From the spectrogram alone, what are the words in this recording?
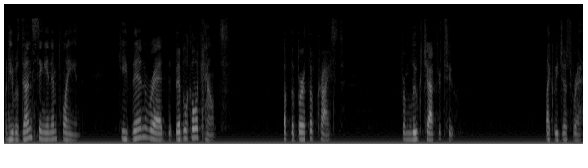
When he was done singing and playing, he then read the biblical accounts of the birth of Christ from Luke chapter 2, like we just read.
